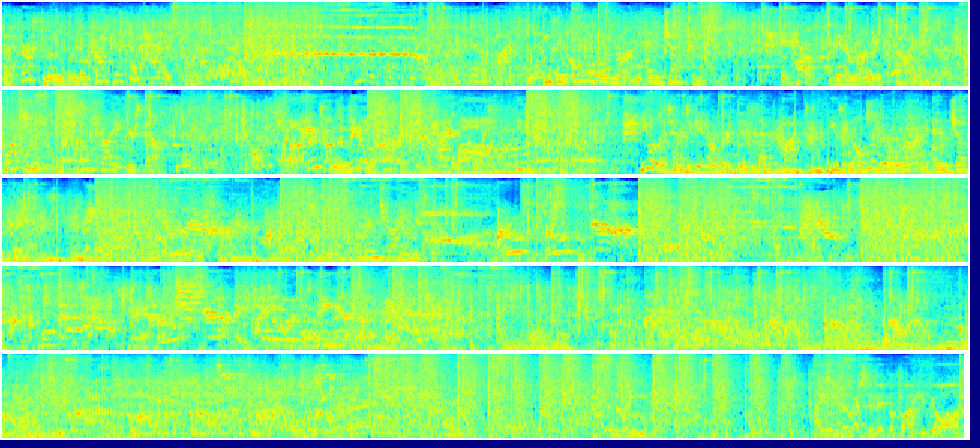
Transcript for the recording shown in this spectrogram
The first move we will practice in the hazards course. You will attempt to get over of pipes using only your run and jump commands. It helps to get a running start. Watch me. Try it yourself. The first move we Constantino, will practice in the hazards course is. You will attempt to get over this set of pipes using only your run and jump commands. It helps to get a running start. Watch me And try it yourself. Of it before I can go on.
